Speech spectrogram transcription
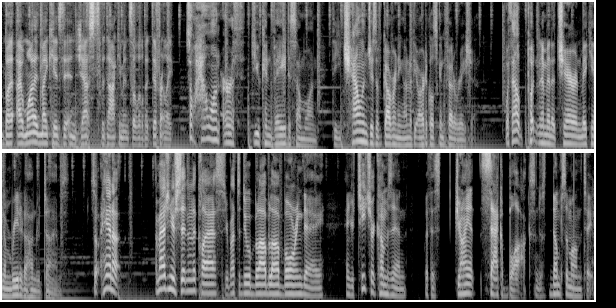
But I wanted my kids to ingest the documents a little bit differently. So, how on earth do you convey to someone the challenges of governing under the Articles of Confederation without putting him in a chair and making him read it a hundred times? So, Hannah, imagine you're sitting in a class, you're about to do a blah blah boring day, and your teacher comes in with this giant sack of blocks and just dumps them on the table.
